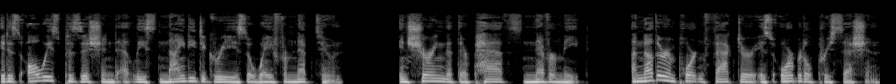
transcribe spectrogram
it is always positioned at least 90 degrees away from Neptune, ensuring that their paths never meet. Another important factor is orbital precession,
